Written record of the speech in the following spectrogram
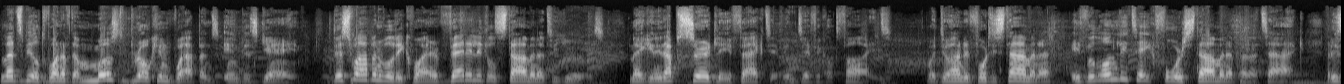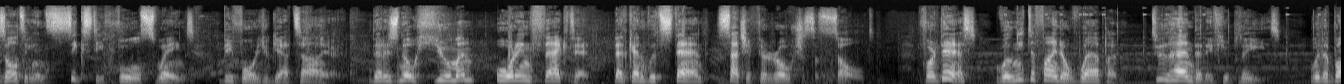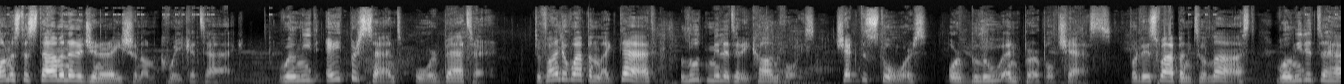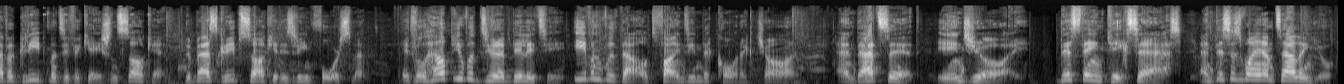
let's build one of the most broken weapons in this game. This weapon will require very little stamina to use, making it absurdly effective in difficult fights. With 240 stamina, it will only take 4 stamina per attack, resulting in 60 full swings before you get tired. There is no human or infected that can withstand such a ferocious assault. For this, we'll need to find a weapon, two-handed if you please, with a bonus to stamina regeneration on quick attack. We'll need 8% or better. To find a weapon like that, loot military convoys, check the stores, or blue and purple chests. For this weapon to last, we'll need it to have a grip modification socket. The best grip socket is reinforcement. It will help you with durability even without finding the correct charm. And that's it. Enjoy! This thing kicks ass, and this is why I'm telling you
